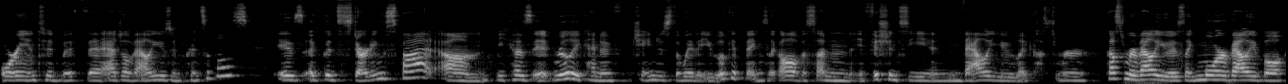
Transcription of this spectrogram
oriented with the agile values and principles is a good starting spot um, because it really kind of changes the way that you look at things. Like all of a sudden, efficiency and value, like customer customer value, is like more valuable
